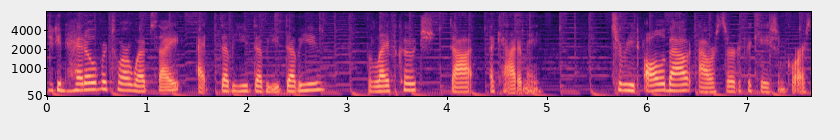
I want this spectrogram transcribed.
You can head over to our website at www.thelifecoach.academy to read all about our certification course.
